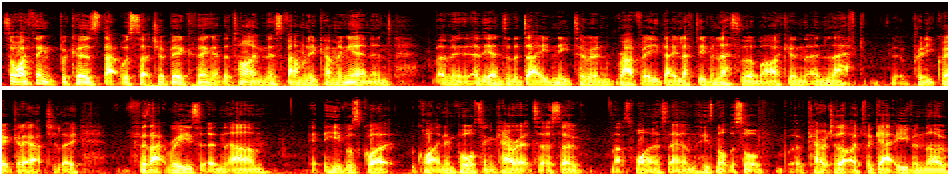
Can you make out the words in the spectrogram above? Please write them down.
So I think because that was such a big thing at the time, this family coming in, and I mean, at the end of the day, Nita and Ravi they left even less of a mark and, and left pretty quickly. Actually, for that reason, um, he was quite quite an important character. So that's why I say um, he's not the sort of uh, character that I'd forget, even though.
